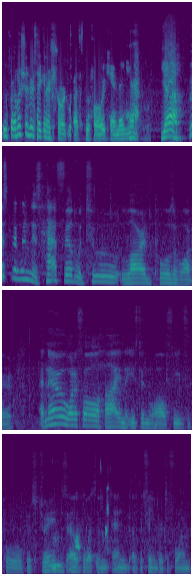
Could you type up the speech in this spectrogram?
We probably should have taken a short rest before we came in here. yeah. This cavern is half filled with two large pools of water. A narrow waterfall high in the eastern wall feeds the pool, which drains out the western end of the chamber to form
